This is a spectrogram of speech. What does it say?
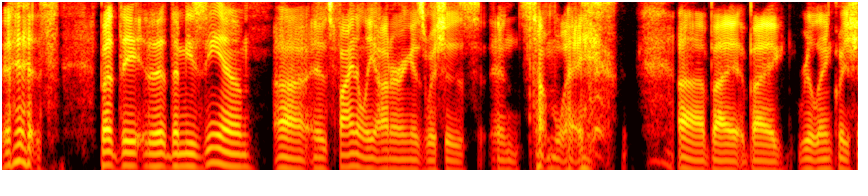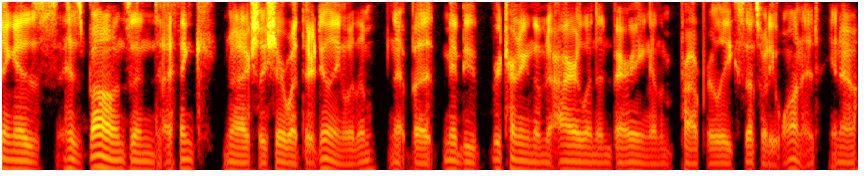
It is. But the, the, the museum uh, is finally honoring his wishes in some way uh, by by relinquishing his his bones, and I think I'm not actually sure what they're doing with them, but maybe returning them to Ireland and burying them properly because that's what he wanted, you know.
